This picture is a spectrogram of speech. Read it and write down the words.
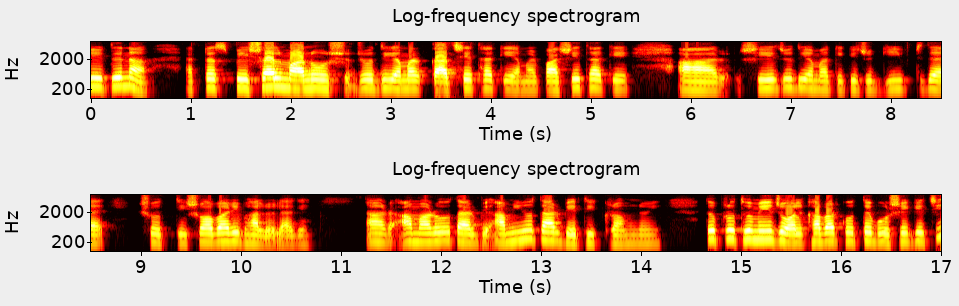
ডেতে না একটা স্পেশাল মানুষ যদি আমার কাছে থাকে, আমার পাশে থাকে, আর সে যদি আমাকে কিছু গিফট দেয় সত্যি সবারই ভালো লাগে। আর আমারও তার আমিও তার ব্যতিক্রম নই। তো প্রথমে জল খাবার করতে বসে গেছি,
